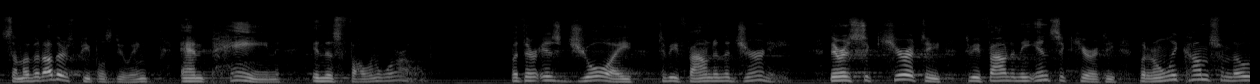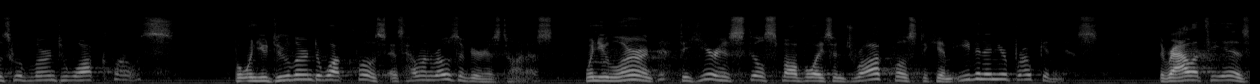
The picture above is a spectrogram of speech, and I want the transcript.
some of it other people's doing, and pain in this fallen world. But there is joy to be found in the journey. There is security to be found in the insecurity, but it only comes from those who have learned to walk close. But when you do learn to walk close, as Helen Roseveare has taught us, when you learn to hear his still small voice and draw close to him, even in your brokenness, the reality is,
